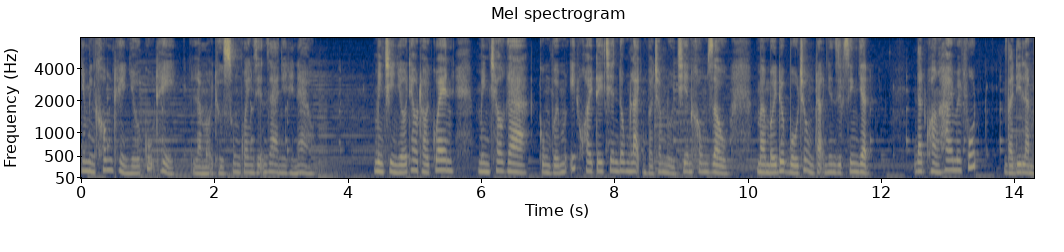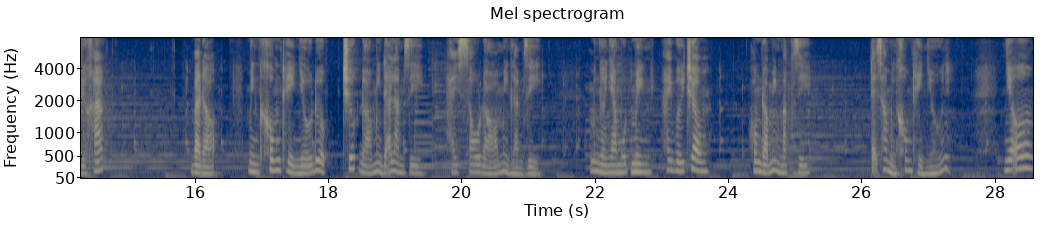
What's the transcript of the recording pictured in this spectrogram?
Nhưng mình không thể nhớ cụ thể là mọi thứ xung quanh diễn ra như thế nào mình chỉ nhớ theo thói quen, mình cho gà cùng với một ít khoai tây chiên đông lạnh vào trong nồi chiên không dầu mà mới được bố chồng tặng nhân dịp sinh nhật. Đặt khoảng 20 phút và đi làm việc khác. Và đó, mình không thể nhớ được trước đó mình đã làm gì hay sau đó mình làm gì. Mình ở nhà một mình hay với chồng? Hôm đó mình mặc gì? Tại sao mình không thể nhớ nhỉ? Nhỡ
